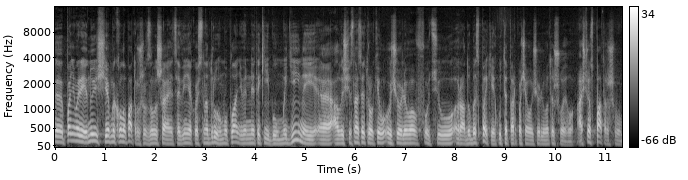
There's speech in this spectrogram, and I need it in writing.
Е, Пані Марія, ну і ще Микола Патрушев залишається. Він якось на другому плані. Він не такий був медійний, е, але 16 років очолював оцю раду безпеки, яку тепер почав очолювати Шойгу. А що з Патрушевим?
